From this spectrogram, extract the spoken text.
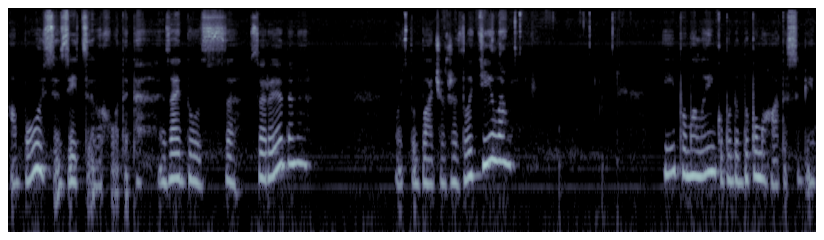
або ось звідси виходити. Зайду з середини, ось тут бачу, вже злетіла, і помаленьку буду допомагати собі.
